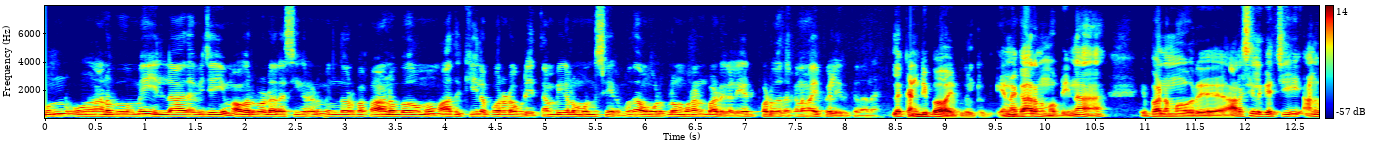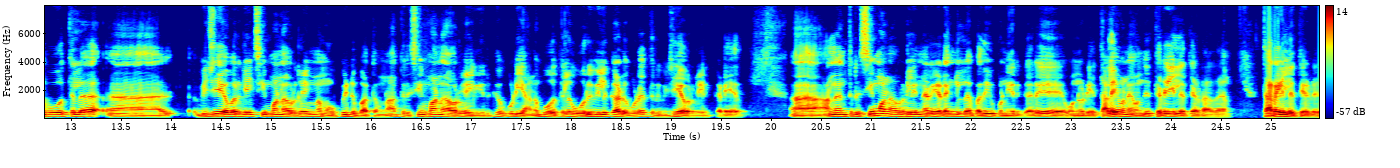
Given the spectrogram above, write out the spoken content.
முன் அனுபவமே இல்லாத விஜயும் அவர்களோட ரசிகர்களும் இந்த ஒரு பக்கம் அனுபவமும் அது கீழே போராடக்கூடிய தம்பிகளும் முன் சேரும்போது அவங்களுக்குள்ள முரண்பாடுகள் ஏற்படுவதற்கான வாய்ப்புகள் இருக்குதானே? இல்லை கண்டிப்பாக வாய்ப்புகள் இருக்குது என்ன காரணம் அப்படின்னா இப்போ நம்ம ஒரு அரசியல் கட்சி அனுபவத்தில் விஜய் அவர்கள் சீமான் அவர்கள் நம்ம ஒப்பிட்டு பார்த்தோம்னா திரு சீமான் அவர்கள் இருக்கக்கூடிய அனுபவத்தில் ஒரு விழுக்காடு கூட திரு விஜய் அவர்களுக்கு கிடையாது. அண்ணன் திரு சீமான் அவர்களே நிறைய இடங்களில் பதிவு பண்ணியிருக்காரு. உன்னுடைய தலைவனை வந்து திரையில் தேடாத தரையில் தேடு.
